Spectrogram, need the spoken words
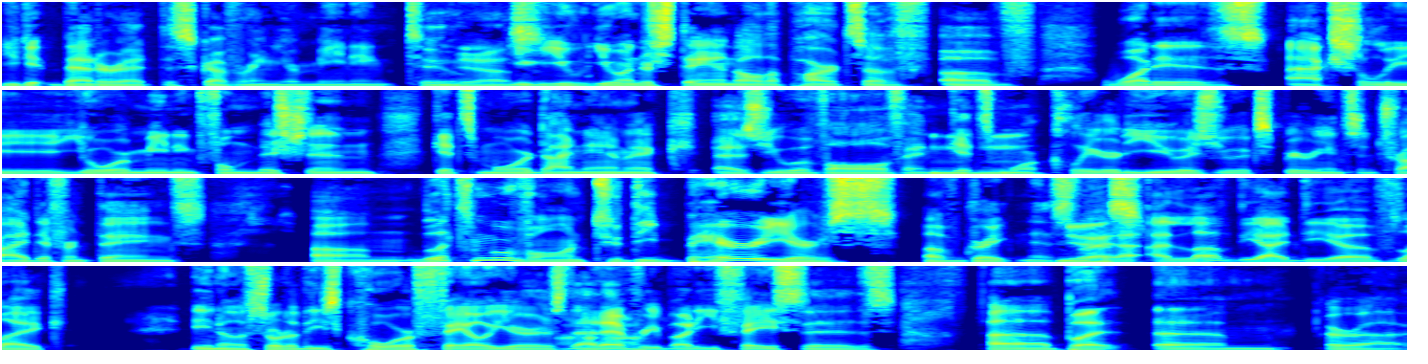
you get better at discovering your meaning too. Yes. you you you understand all the parts of of what is actually your meaningful mission. Gets more dynamic as you evolve and gets Mhm. more clear to you as you experience and try different things. Um, let's move on to the barriers of greatness. Yes. Right, I, I love the idea of like you know sort of these core failures that Uh-huh. everybody faces uh but um or uh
